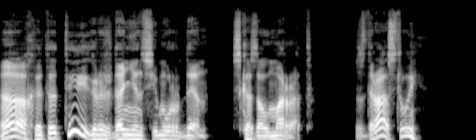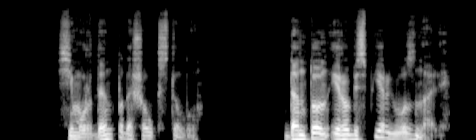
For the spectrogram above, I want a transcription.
«Ах, это ты, гражданин Симурден!» — сказал Марат. «Здравствуй!» Симурден подошел к столу. Дантон и Робеспьер его знали.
